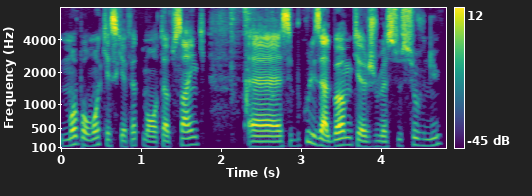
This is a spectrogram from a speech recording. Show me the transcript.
moi, pour moi, qu'est-ce qui a fait mon top 5 Euh, C'est beaucoup les albums que je me suis souvenu.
